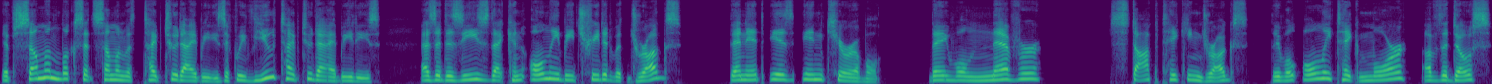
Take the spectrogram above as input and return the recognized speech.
If someone looks at someone with type two diabetes, if we view type two diabetes as a disease that can only be treated with drugs, then it is incurable. They will never stop taking drugs. They will only take more of the dose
